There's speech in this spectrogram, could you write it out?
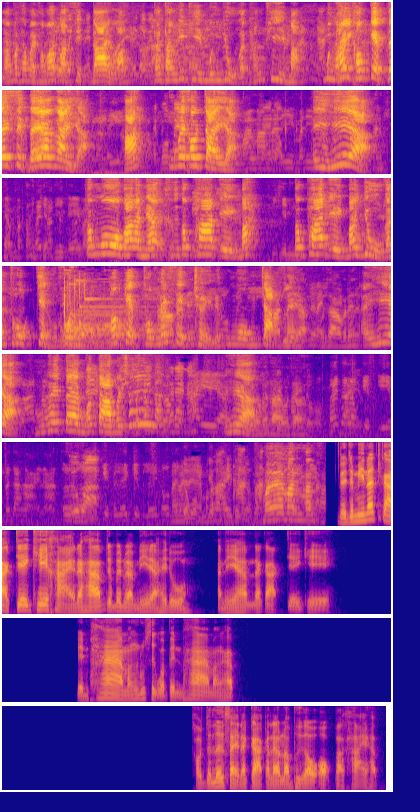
แล้วมันทำไมคำว่ามาสิบได้วะ ทั้งทั้งๆที่ทีมมึงอยู่กันทั้งทีมอะ มึงให้เขาเก็บได้สิบได้ยังไงอะ ฮะ กูไม่เข้าใจอะมามามานี่มานี่ไอ้เหี้ยตั้งแคมป์มาตั้งแคมป์ทีมเอมาต้องโง่ปะอันเนี้ย คือต้องพลาดเองปะพี่คินต้องพลาดเองปะอยู่กันถกเจ็ดคน เขาเก็บธงได้สิบเฉยเลยกูงงจัดเลยโอชาไม่ได้ไอ้เหี้ยมึงให้แต้มเขาตามมาใช่ก็ได้นะไอ้เหี้ยไม่ตายโอชาไม่ถ้าเราเก็บเอมันจะหายนะเอเอออว่ะเก็บไปเลยเก็บไปเลยโน้ตไม่เดี๋ไม่ยวผมไม่เก็บมันให้ให้ไม่ไม่มันมันเดี๋ยวจะมีหน้ากาก JK ขายนะครับ จะเป็นแบบนี้เดี๋ยวให้ดู อันนี้ครับหน้ากาก JK เป็นผ้ามั้งรู้สึกว่าเป็นผ้ามั้งครับเขาจะเลิกใส่หน้ากากกันแล้วเราเพิ่งเอาออกมาขายครับ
